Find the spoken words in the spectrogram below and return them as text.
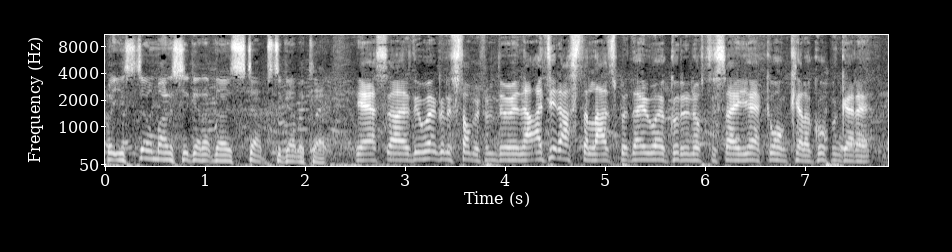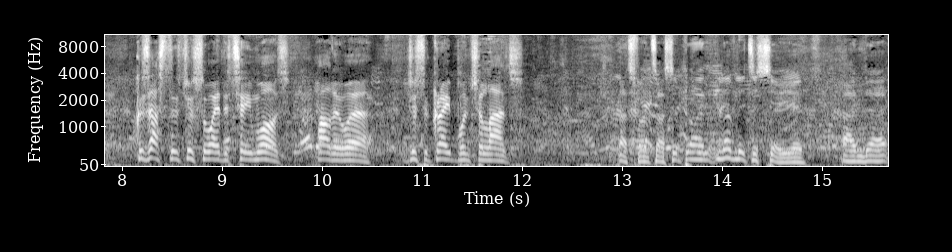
but you still managed to get up those steps to get the cup. Yes, uh, they weren't going to stop me from doing that. I did ask the lads, but they were good enough to say, "Yeah, go on, killer, go up and get it," because that's the, just the way the team was, how they were. Just a great bunch of lads. That's fantastic, Brian. Lovely to see you, and uh,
